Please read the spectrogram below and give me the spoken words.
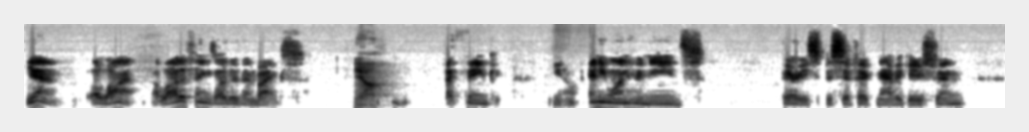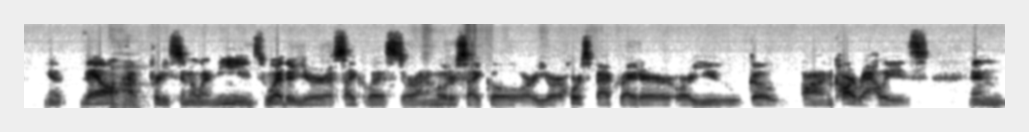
Yeah, a lot, a lot of things other than bikes. Yeah, I think you know anyone who needs very specific navigation you know, they all uh-huh. have pretty similar needs, whether you're a cyclist or on a motorcycle or you're a horseback rider or you go on car rallies. And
